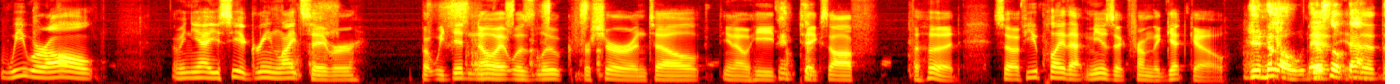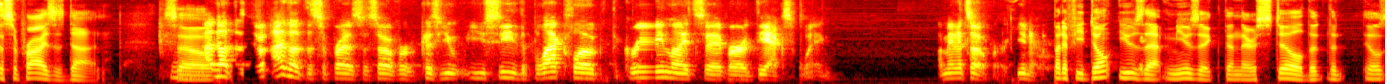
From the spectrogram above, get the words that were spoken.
we were all. I mean, yeah, you see a green lightsaber, but we didn't know it was Luke for sure until you know he takes off the hood. So if you play that music from the get go, you know, there's no doubt. the, the surprise is done. So I thought the, I thought the surprise was over because you you see the black cloak, the green lightsaber, the X-wing. I mean, it's over. You know. But if you don't use that music, then there's still the the it'll,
